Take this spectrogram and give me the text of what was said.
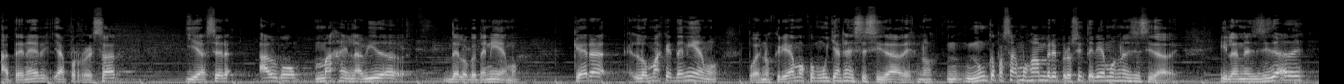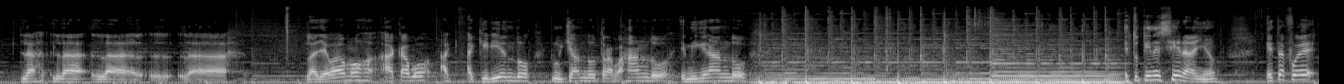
a tener y a progresar y a hacer algo más en la vida de lo que teníamos. ¿Qué era lo más que teníamos? Pues nos criamos con muchas necesidades. nunca pasamos hambre, pero sí teníamos necesidades. Y las necesidades las, las llevábamos a cabo adquiriendo, luchando, trabajando, emigrando. Tiene 100 años. Esta fue,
